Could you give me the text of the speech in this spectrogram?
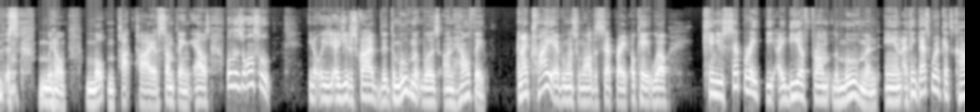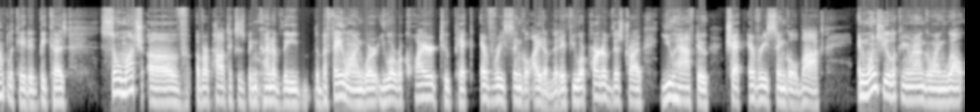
of this you know molten pot pie of something else. Well, there's also you know as you described the movement was unhealthy and I try every once in a while to separate, okay, well, can you separate the idea from the movement? And I think that's where it gets complicated because so much of of our politics has been kind of the the buffet line where you are required to pick every single item that if you are part of this tribe you have to check every single box and once you're looking around going well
